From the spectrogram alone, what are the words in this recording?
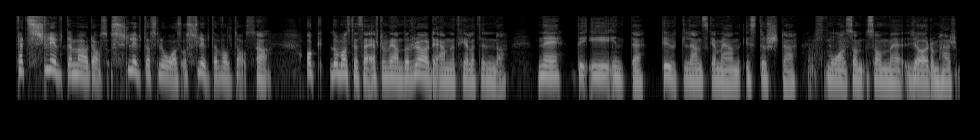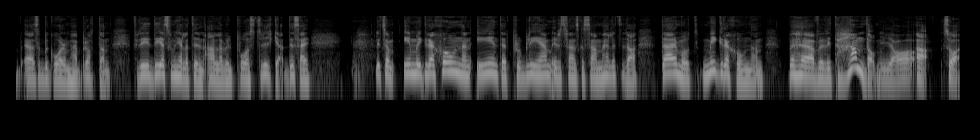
För att sluta mörda oss, och sluta slå oss och sluta våldta oss. Ja. Och då måste jag säga, eftersom vi ändå rör det ämnet hela tiden då. Nej, det är inte utländska män i största mån som, som eh, gör de här, alltså begår de här brotten. För det är det som hela tiden alla vill påstryka. Det är så här, liksom, immigrationen är inte ett problem i det svenska samhället idag. Däremot migrationen behöver vi ta hand om. Ja. Så.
